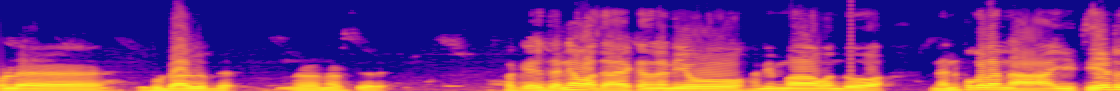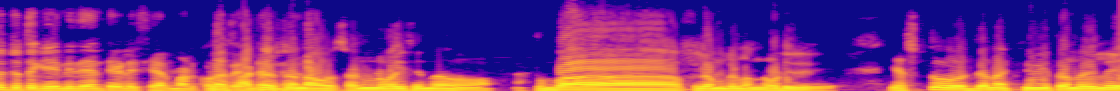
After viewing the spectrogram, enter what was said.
ಒಳ್ಳೆ ದುಡ್ಡಾಗುತ್ತೆ ನಡೆಸಿದ್ರೆ. ಓಕೆ ಧನ್ಯವಾದ. ಯಾಕಂದ್ರೆ ನೀವು ನಿಮ್ಮ ಒಂದು ನೆನಪುಗಳನ್ನ ಈ ಥಿಯೇಟರ್ ಜೊತೆಗೆ ಏನಿದೆ ಅಂತ ಹೇಳಿ ಶೇರ್ ಮಾಡ್ಕೊಂಡು ಸಾಕಷ್ಟು ನಾವು ಸಣ್ಣ ವಯಸ್ಸಿಂದ ತುಂಬಾ ಫಿಲಮ್ಗಳನ್ನ ನೋಡಿದೀವಿ. ಎಷ್ಟು ಜನ ಕ್ಯೂ ಇತ್ತು ಅಂದ್ರೆ ಇಲ್ಲಿ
